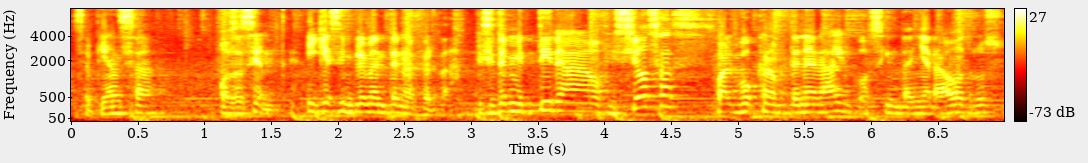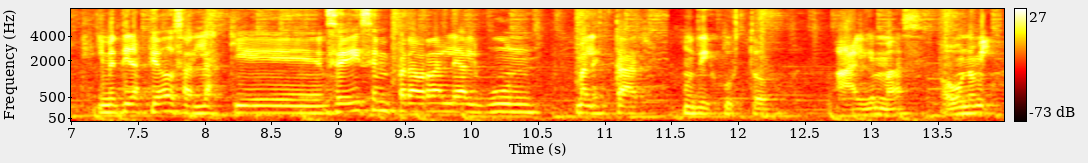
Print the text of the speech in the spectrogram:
se piensa o se siente y que simplemente no es verdad. Existen mentiras oficiosas, cual buscan obtener algo sin dañar a otros, y mentiras piadosas, las que se dicen para ahorrarle algún malestar, un disgusto a alguien más o uno mismo.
